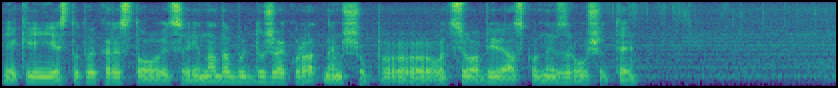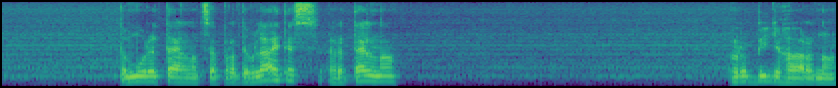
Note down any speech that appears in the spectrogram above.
який є тут використовується. І треба бути дуже акуратним, щоб е, оцю обв'язку не зрушити. Тому ретельно це продивляйтесь, ретельно робіть гарно.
